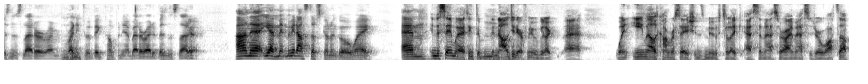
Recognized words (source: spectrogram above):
business letter. I'm writing to a big company. I better write a business letter. Mm-hmm. Yeah. And uh, yeah, maybe that stuff's going to go away. Um, In the same way, I think the, Mm. the analogy there for me would be like uh, when email conversations move to like SMS or iMessage or WhatsApp.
